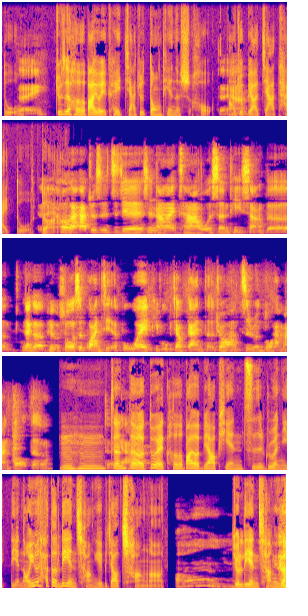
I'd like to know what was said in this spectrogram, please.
多，对，就是荷荷巴油也可以加，就是冬天的时候，对啊，然后就不要加太多。对，后来它就是直接是拿来擦我身体上的那个，比如说是关节的部位，皮肤比较干的，就滋润度还蛮够的。嗯哼，真的对，荷荷巴油比较偏滋润一点，然后因为它的链长也比较。长啊，哦，就链长，你知道？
